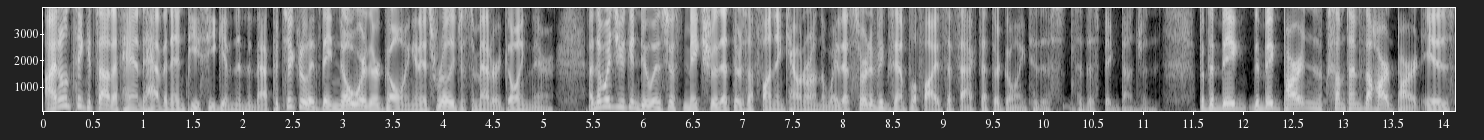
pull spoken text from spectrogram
I don't think it's out of hand to have an NPC giving them the map, particularly if they know where they're going and it's really just a matter of going there. And then what you can do is just make sure that there's a fun encounter on the way that sort of exemplifies the fact that they're going to this to this big dungeon. But the big the big part and sometimes the hard part is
